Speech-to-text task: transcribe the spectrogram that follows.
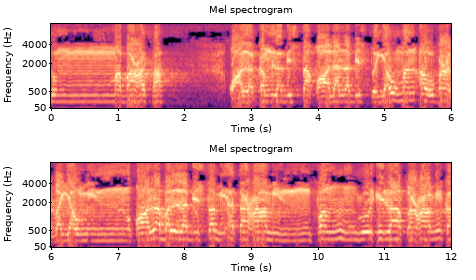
ثم بعثه. قال، كم لبست؟ قال، لبست يوما أو بعض يوم. قال، بل لبست مئة عام. فانظر إلى طعامك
